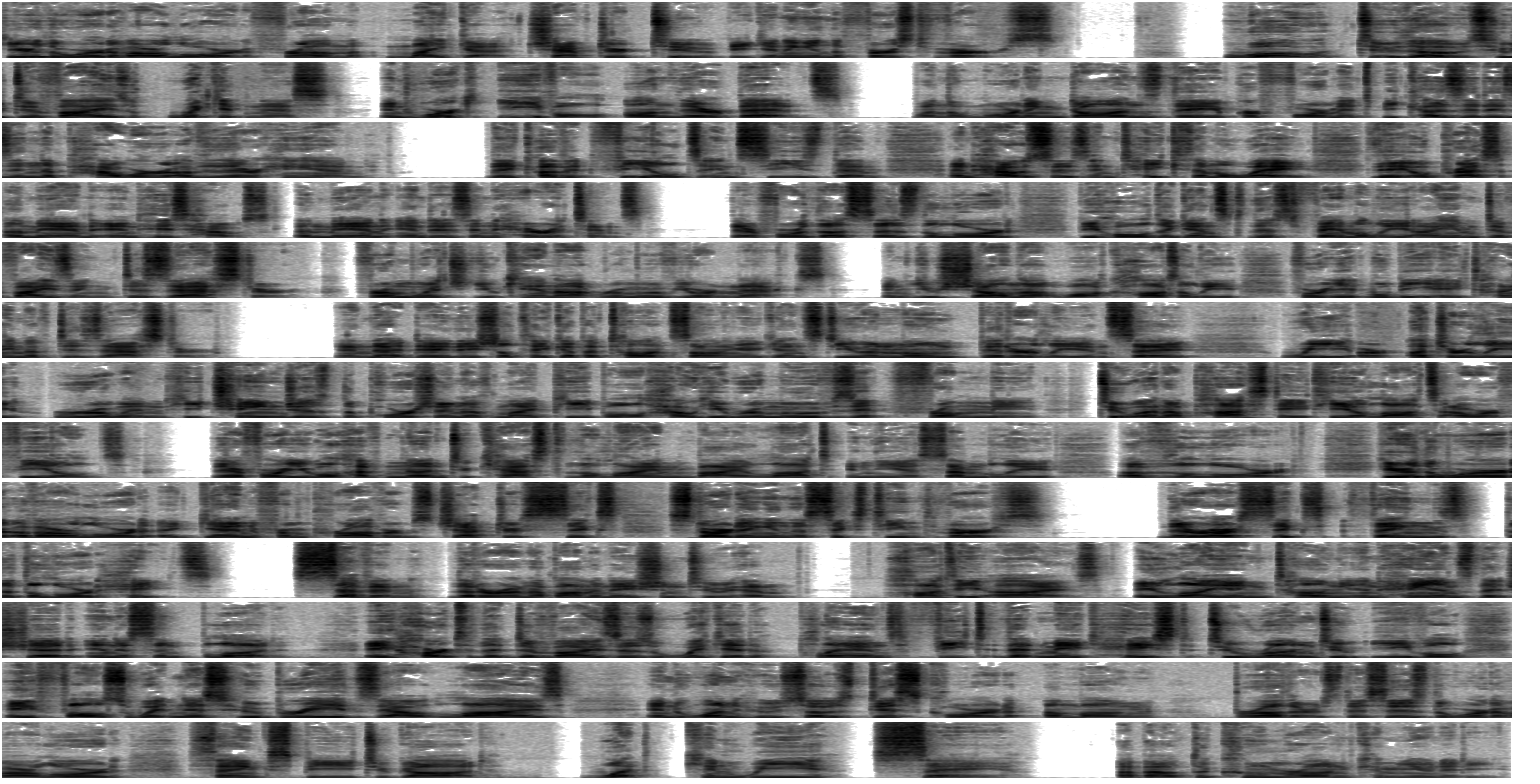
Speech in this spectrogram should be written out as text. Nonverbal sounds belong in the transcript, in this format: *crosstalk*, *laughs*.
Hear the word of our Lord from Micah chapter 2, beginning in the first verse. Woe to those who devise wickedness and work evil on their beds. When the morning dawns, they perform it because it is in the power of their hand. They covet fields and seize them, and houses and take them away. They oppress a man and his house, a man and his inheritance Therefore, thus says the Lord Behold, against this family I am devising disaster, from which you cannot remove your necks, and you shall not walk haughtily, for it will be a time of disaster. And that day they shall take up a taunt song against you and moan bitterly and say, We are utterly ruined. He changes the portion of my people, how he removes it from me. To an apostate he allots our fields. Therefore you will have none to cast the line by lot in the assembly of the Lord. Hear the word of our Lord again from Proverbs chapter 6, starting in the 16th verse. There are six things that the Lord hates, seven that are an abomination to him haughty eyes, a lying tongue, and hands that shed innocent blood a heart that devises wicked plans, feet that make haste to run to evil, a false witness who breathes out lies, and one who sows discord among brothers. This is the word of our Lord. Thanks be to God. What can we say about the Qumran community?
